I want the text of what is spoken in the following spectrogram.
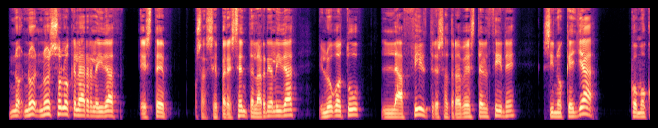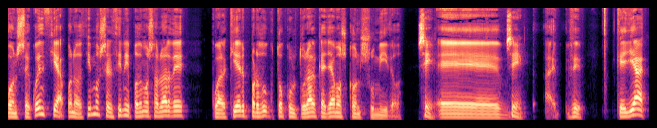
no, no, no es solo que la realidad esté, o sea, se presente la realidad y luego tú la filtres a través del cine, sino que ya como consecuencia, bueno, decimos el cine y podemos hablar de cualquier producto cultural que hayamos consumido. Sí, Eh, sí. que ya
